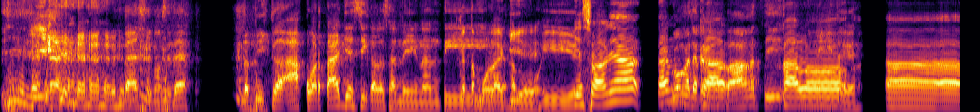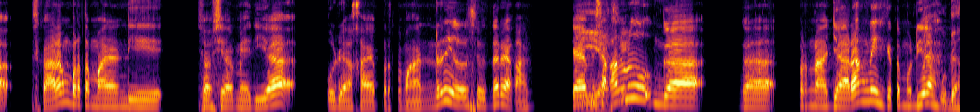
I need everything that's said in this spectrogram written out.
Enggak sih maksudnya lebih ke awkward aja sih kalau seandainya nanti Ketemu lagi ya? Iya. Ya soalnya kan Gua gak ada banget sih. kalau gitu ya. eh, sekarang pertemanan di sosial media udah kayak pertemanan real sebenarnya kan. Kayak Iya misalkan sih. lu nggak nggak pernah jarang nih ketemu dia. Udah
